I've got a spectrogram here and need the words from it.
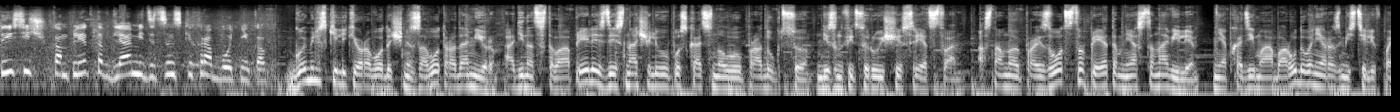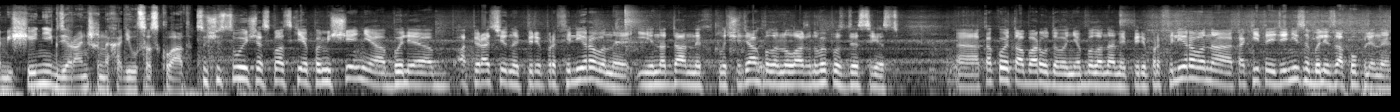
тысяч комплектов для медицинских работников. Гомельский ликероводочный завод «Радомир». 11 апреля здесь начали выпускать новую продукцию – дезинфицирующие средства. Основное производство при этом не остановили. Необходимое оборудование разместили в помещении, где раньше находился склад. Существующие складские помещения были оперативно перепрофилированы, и на данных площадях был налажен выпуск для средств. Э, какое-то оборудование было нами перепрофилировано, какие-то единицы были закуплены.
